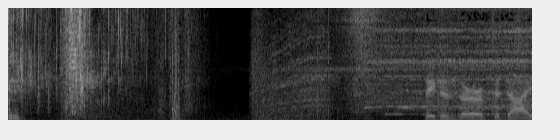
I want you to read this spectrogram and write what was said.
They deserve to die,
